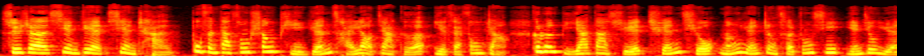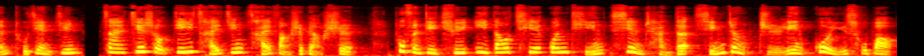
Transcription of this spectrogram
随着限电限产，部分大宗商品原材料价格也在疯涨。哥伦比亚大学全球能源政策中心研究员涂建军在接受第一财经采访时表示。部分地区一刀切关停限产的行政指令过于粗暴，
